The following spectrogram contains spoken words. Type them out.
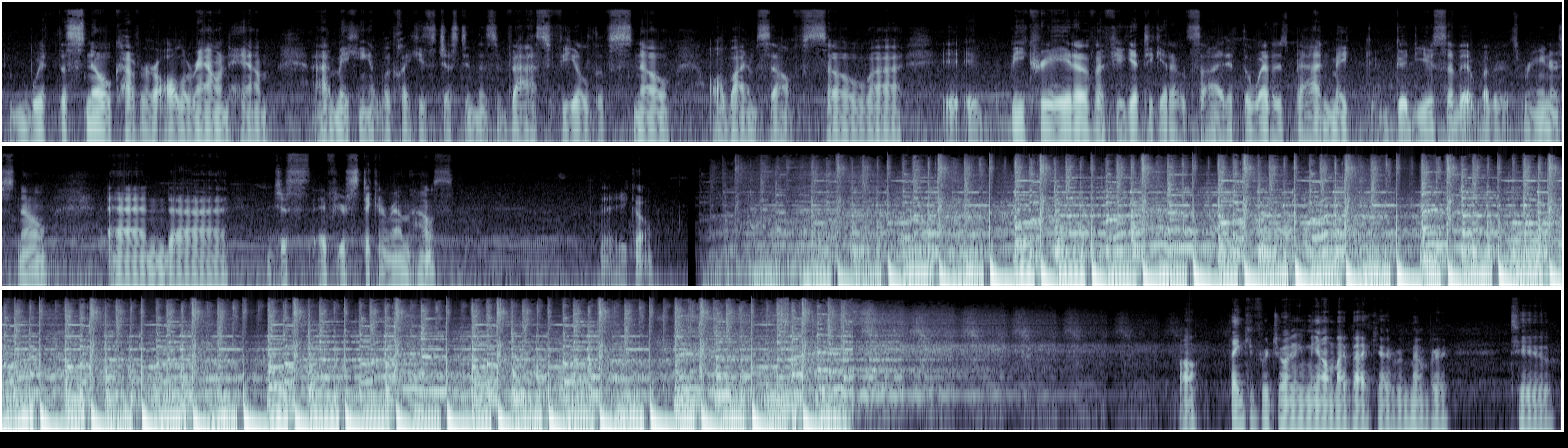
with the snow cover all around him, uh, making it look like he's just in this vast field of snow all by himself. So uh, it, it, be creative if you get to get outside. If the weather's bad, make good use of it, whether it's rain or snow. And uh, just if you're sticking around the house, there you go. Well, thank you for joining me on my backyard. Remember to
